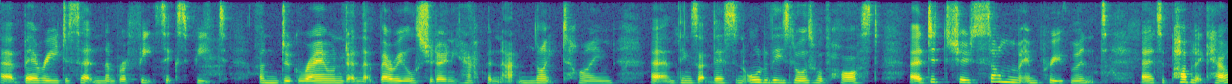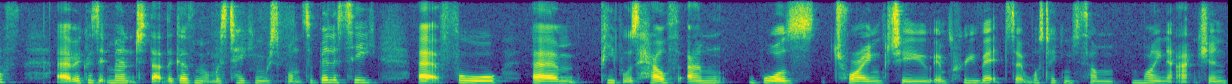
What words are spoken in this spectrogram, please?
uh, buried a certain number of feet, six feet underground, and that burials should only happen at night time uh, and things like this. And all of these laws were passed. Uh, did show some improvement uh, to public health uh, because it meant that the government was taking responsibility uh, for um, people's health and was trying to improve it. So it was taking some minor action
